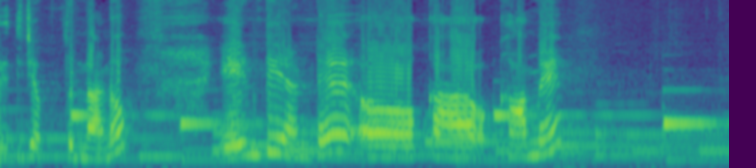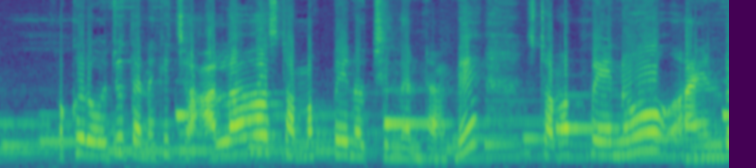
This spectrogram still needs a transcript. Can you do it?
ఇది చెప్తున్నాను. ఏంటి అంటే ఒక ఒక ఆమె ఒకరోజు తనకి చాలా స్టమక్ పెయిన్ వచ్చిందంట అండి. స్టమక్ పెయిన్ అండ్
